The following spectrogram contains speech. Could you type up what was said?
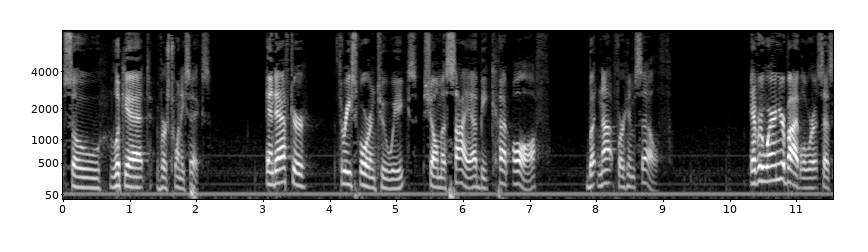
so look at verse 26. And after three score and two weeks shall Messiah be cut off, but not for himself. Everywhere in your Bible where it says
